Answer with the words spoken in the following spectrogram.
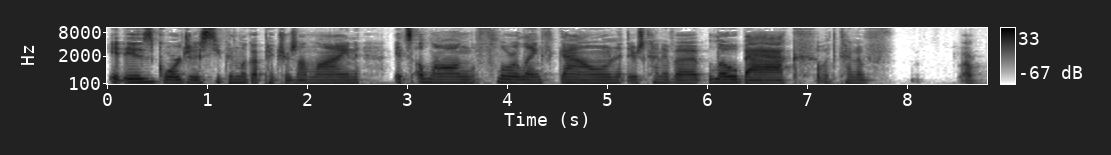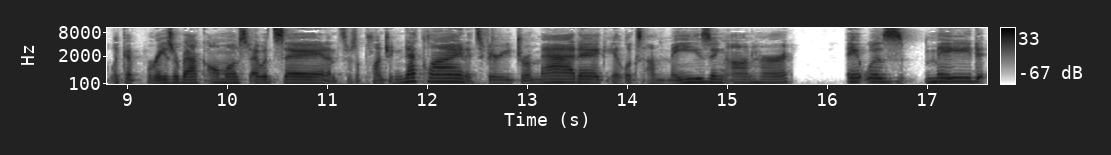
It is gorgeous. You can look up pictures online. It's a long floor length gown. There's kind of a low back with kind of a, like a razorback almost, I would say. And there's a plunging neckline. It's very dramatic. It looks amazing on her. It was made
